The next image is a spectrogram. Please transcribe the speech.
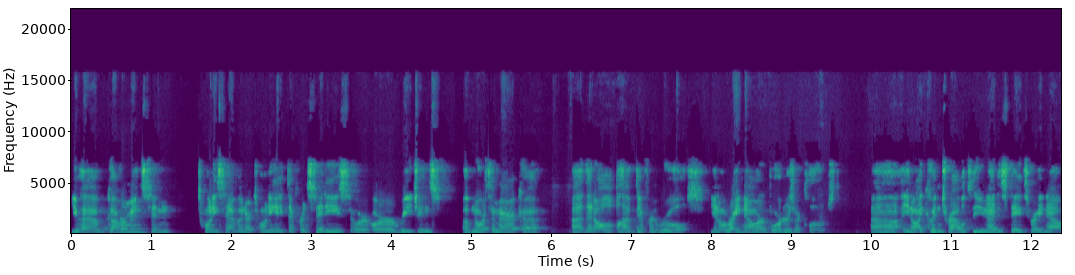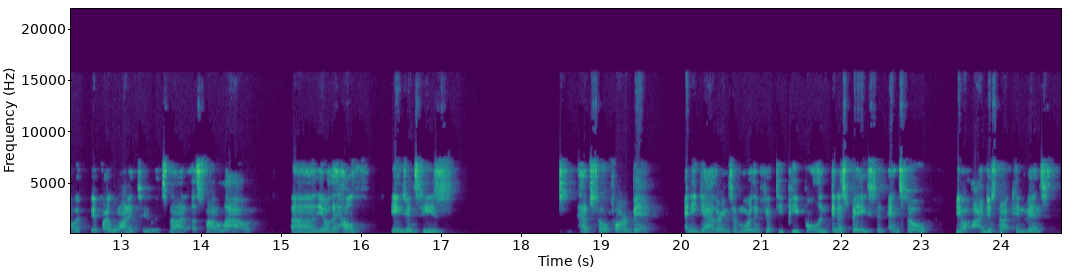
you have governments in 27 or 28 different cities or, or regions of North America uh, that all have different rules. You know, right now our borders are closed. Uh, you know, I couldn't travel to the United States right now if, if I wanted to. It's not it's not allowed. Uh, you know, the health agencies have so far banned any gatherings of more than 50 people in, in a space, and, and so you know, I'm just not convinced.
